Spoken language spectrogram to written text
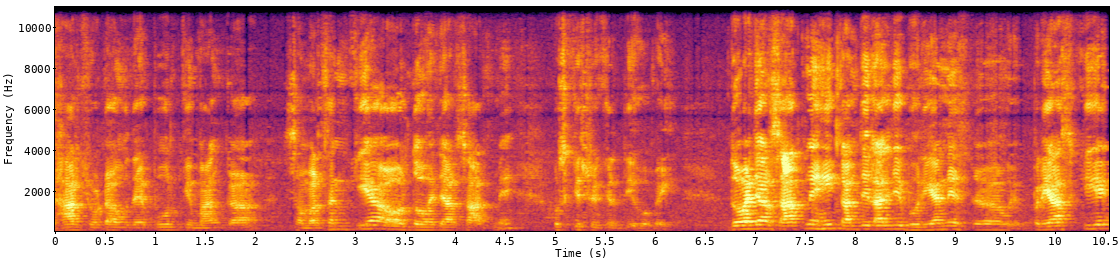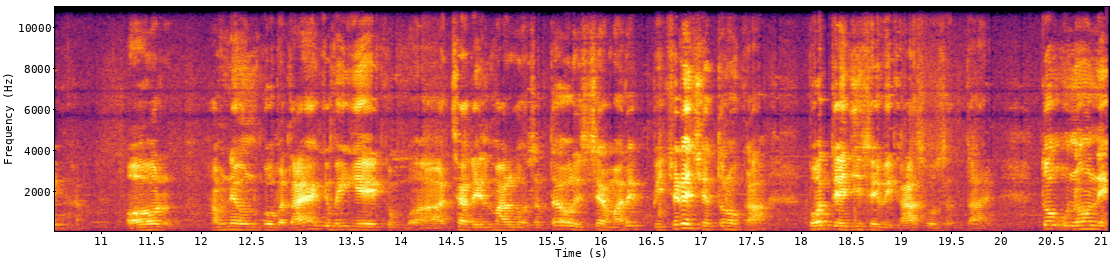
धार छोटा उदयपुर की मांग का समर्थन किया और 2007 में उसकी स्वीकृति हो गई। 2007 में ही कांतिलाल जी भूरिया ने प्रयास किए और हमने उनको बताया कि भाई ये एक अच्छा रेल मार्ग हो सकता है और इससे हमारे पिछड़े क्षेत्रों का बहुत तेज़ी से विकास हो सकता है। तो उन्होंने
